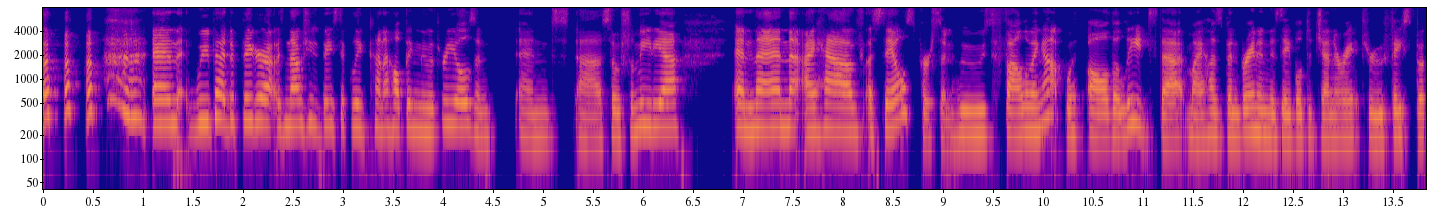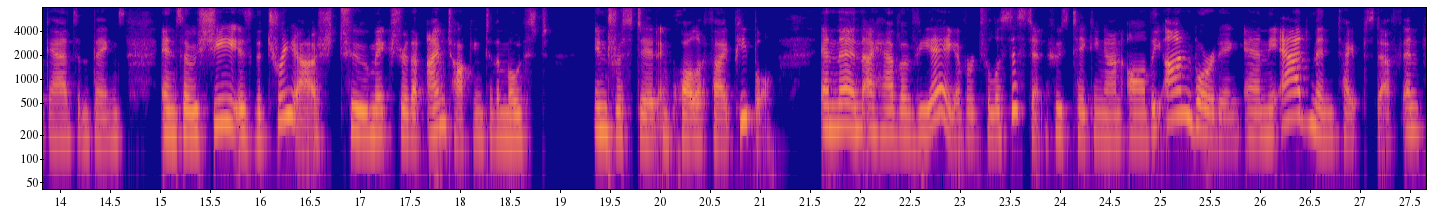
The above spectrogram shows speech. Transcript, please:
and we've had to figure out now she's basically kind of helping me with reels and and uh, social media. And then I have a salesperson who's following up with all the leads that my husband Brandon is able to generate through Facebook ads and things. And so she is the triage to make sure that I'm talking to the most interested and qualified people. And then I have a VA, a virtual assistant, who's taking on all the onboarding and the admin type stuff. And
